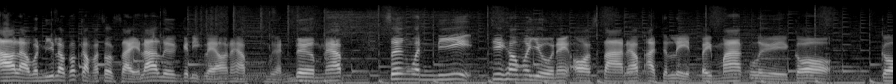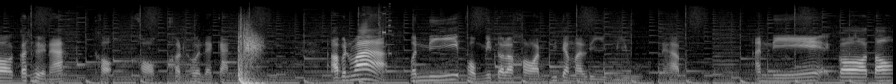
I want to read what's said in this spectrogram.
เอาล่ะวันนี้เราก็กลับมาสดใสล่าเริงกันอีกแล้วนะครับ เหมือนเดิมนะครับ ซึ่งวันนี้ที่เข้ามาอยู่ในออสตานะครับ อาจจะเลทไปมากเลยก็ก็ก็เถอะนะ ขอขอขอโทษแล้วกัน เอาเป็นว่าวันนี้ผมมีตัวละครที่จะมารีวิวนะครับ อันนี้ก็ต้อง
